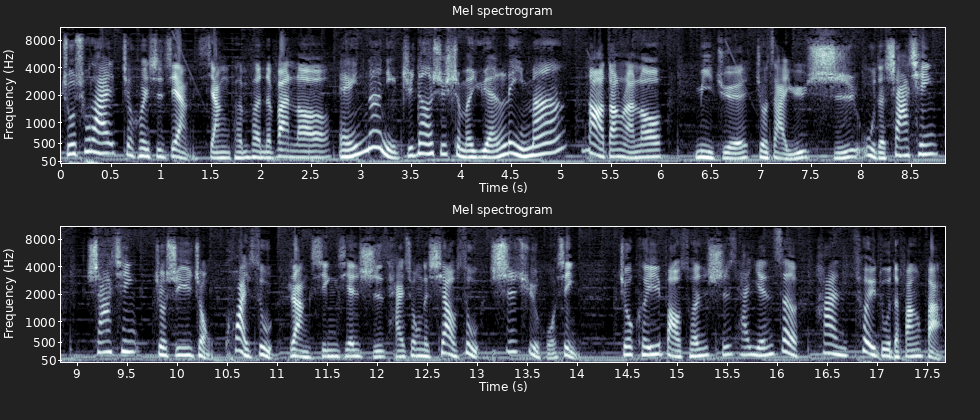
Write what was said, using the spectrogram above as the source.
煮出来就会是这样香喷喷的饭喽。哎，那你知道是什么原理吗？那当然喽，秘诀就在于食物的杀青。杀青就是一种快速让新鲜食材中的酵素失去活性，就可以保存食材颜色和脆度的方法。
